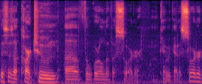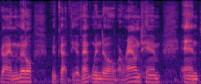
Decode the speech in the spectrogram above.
This is a cartoon of the world of a sorter. Okay, we've got a sorter guy in the middle. We've got the event window around him, and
